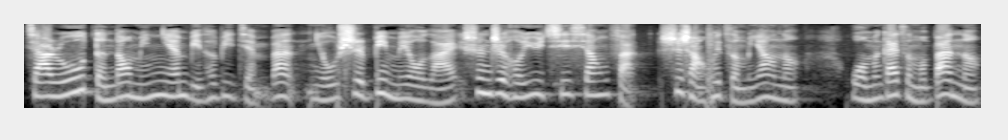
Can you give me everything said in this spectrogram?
假如等到明年比特币减半，牛市并没有来，甚至和预期相反，市场会怎么样呢？我们该怎么办呢？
